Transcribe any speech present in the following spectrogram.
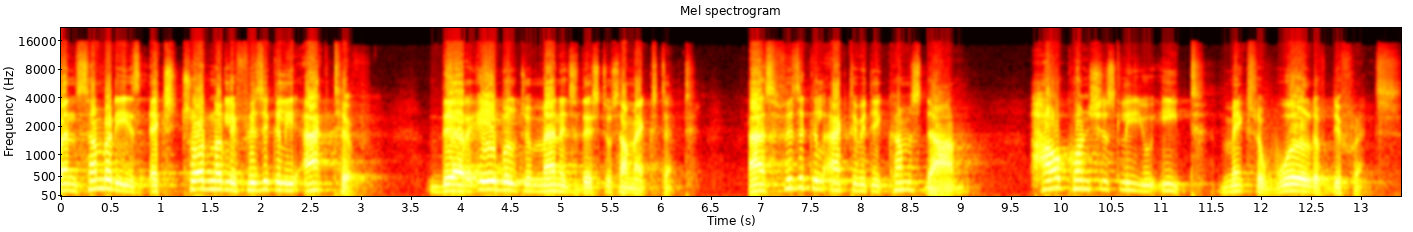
when somebody is extraordinarily physically active, they are able to manage this to some extent. As physical activity comes down, how consciously you eat makes a world of difference.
